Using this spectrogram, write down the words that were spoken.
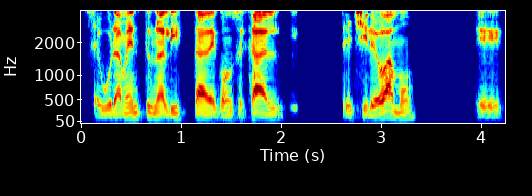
seguramente una lista de concejal de Chile Vamos, eh,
